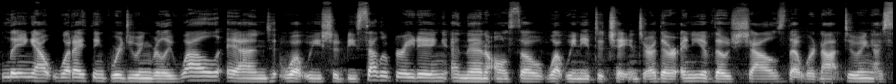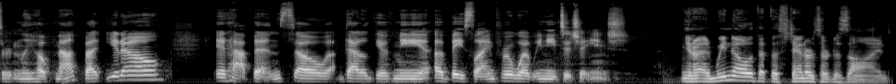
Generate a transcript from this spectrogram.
laying out what I think we're doing really well and what we should be celebrating, and then also what we need to change. Are there any of those shalls that we're not doing? I certainly hope not, but you know, it happens. So that'll give me a baseline for what we need to change. You know, and we know that the standards are designed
